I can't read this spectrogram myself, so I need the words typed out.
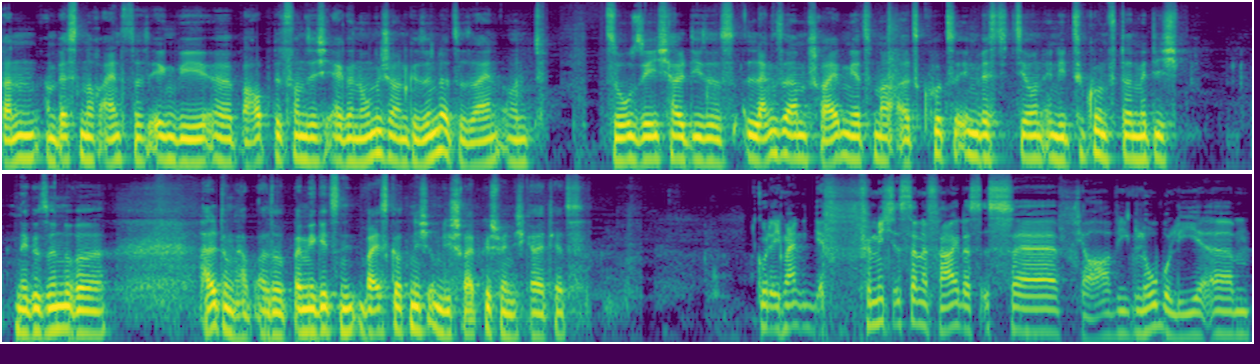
dann am besten noch eins, das irgendwie äh, behauptet von sich ergonomischer und gesünder zu sein. Und so sehe ich halt dieses langsam Schreiben jetzt mal als kurze Investition in die Zukunft, damit ich eine gesündere Haltung habe. Also bei mir geht es, weiß Gott, nicht um die Schreibgeschwindigkeit jetzt. Gut, ich meine, für mich ist da eine Frage, das ist äh, ja wie Globuli. Ähm,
